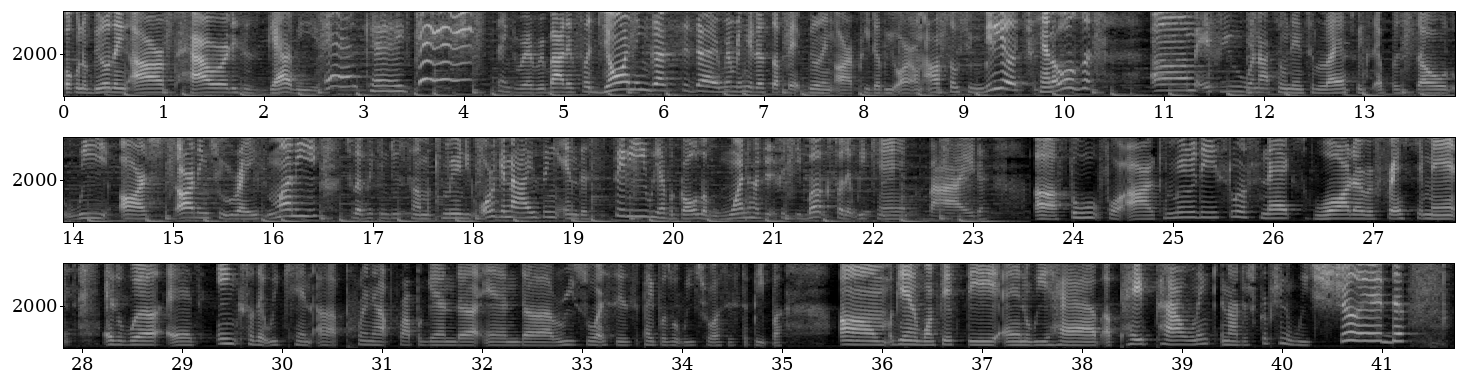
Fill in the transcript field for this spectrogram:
Welcome to Building Our Power. This is Gabby. And KT. Thank you, everybody, for joining us today. Remember to hit us up at Building Our PWR on our social media channels. Um, if you were not tuned into last week's episode, we are starting to raise money so that we can do some community organizing in the city. We have a goal of 150 bucks so that we can provide uh, food for our communities, little snacks, water, refreshments, as well as ink so that we can uh, print out propaganda and uh, resources, papers with resources to people. Um, again, 150, and we have a PayPal link in our description. We should.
